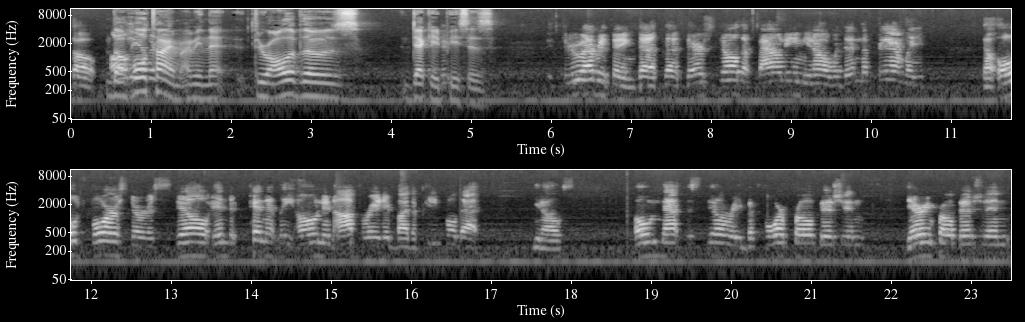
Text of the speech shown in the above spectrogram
So The whole time, I mean that through all of those decade pieces. through everything that that they're still the founding you know within the family the old forester is still independently owned and operated by the people that you know owned that distillery before prohibition during prohibition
